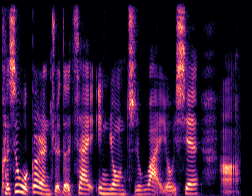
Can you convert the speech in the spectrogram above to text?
可是我个人觉得，在应用之外，有一些啊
